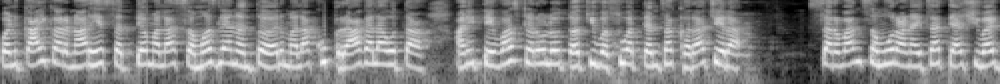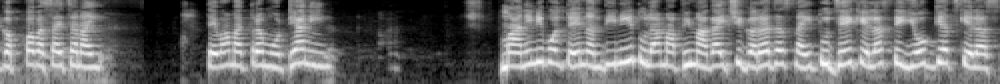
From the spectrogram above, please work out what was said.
पण काय करणार हे सत्य मला समजल्यानंतर मला खूप राग आला होता आणि तेव्हाच ठरवलं होतं की वसुहत्यांचा खरा चेहरा सर्वांसमोर आणायचा त्याशिवाय गप्प बसायचं नाही. तेव्हा मात्र मोठ्यानी मानिनी बोलते नंदिनी तुला माफी मागायची गरजच नाही. तू जे केलंस ते योग्यच केलंस.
